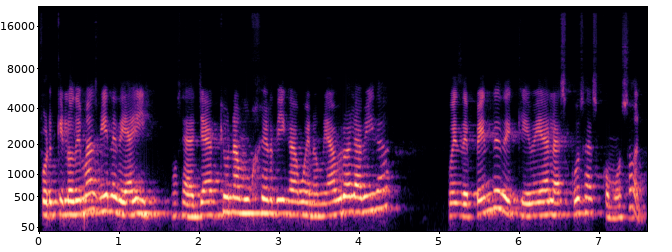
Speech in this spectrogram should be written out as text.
porque lo demás viene de ahí. O sea, ya que una mujer diga, bueno, me abro a la vida, pues depende de que vea las cosas como son.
